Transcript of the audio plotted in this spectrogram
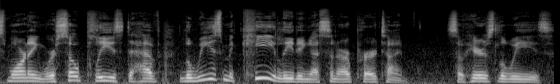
this morning we're so pleased to have Louise McKee leading us in our prayer time. So here's Louise.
